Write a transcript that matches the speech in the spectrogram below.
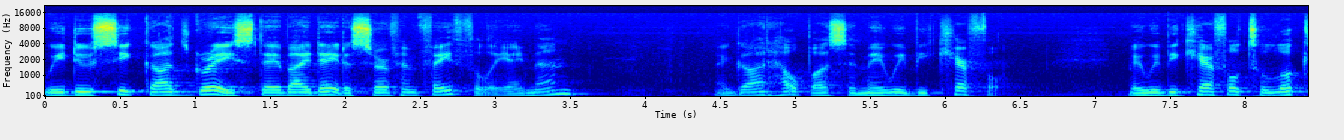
we do seek God's grace day by day to serve Him faithfully. Amen? May God help us and may we be careful. May we be careful to look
